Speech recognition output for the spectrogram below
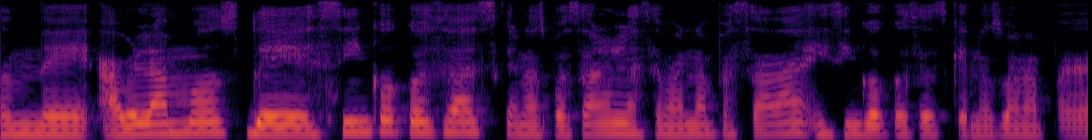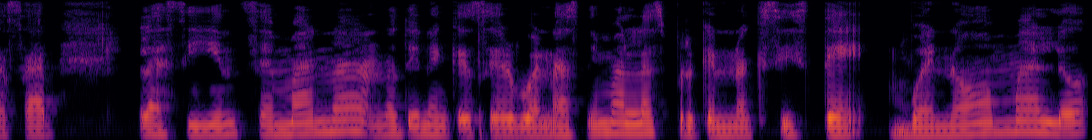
donde hablamos de cinco cosas que nos pasaron la semana pasada y cinco cosas que nos van a pasar la siguiente semana. No tienen que ser buenas ni malas porque no existe bueno o malo,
